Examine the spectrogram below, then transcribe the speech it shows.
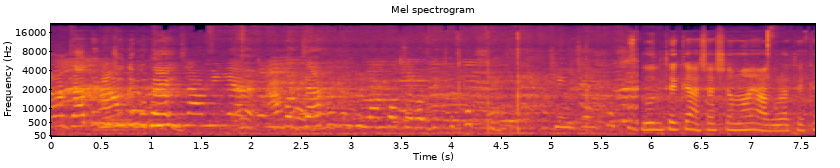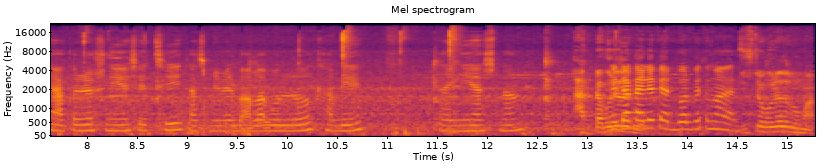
আমার যা থেকে যদি আমাদের বোঝায় যা মিলে আমার যা থেকে লম্বা চড়া দেখতে পাচ্ছি। স্কুল থেকে আসার সময় আগুড়া থেকে আখের রস নিয়ে এসেছি তাসমিমের বাবা বলল খাবে? তাই নিয়ে আসলাম। একটা বলে যেটা খাইলে পেট বলবে তোমার। জুসটা বলে দেবো মা।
